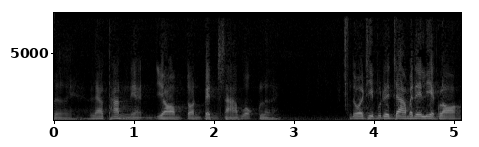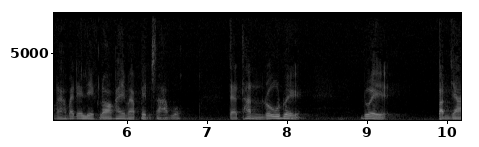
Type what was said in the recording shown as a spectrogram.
เลย แล้วท่านเนี่ยยอมตนเป็นสาวกเลย โดยที่พระพุทธเจ้าไม่ได้เรียกร้องนะไม่ได้เรียกร้องให้มาเป็นสาวก แต่ท่านรู้ด้วย ด้วยปัญญา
